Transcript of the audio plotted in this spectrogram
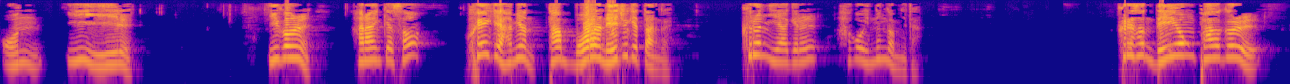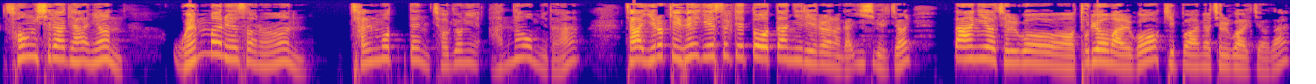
온 이 일, 이걸 하나님께서 회개하면 다 몰아내주겠다는 거예요. 그런 이야기를 하고 있는 겁니다. 그래서 내용 파악을 성실하게 하면 웬만해서는 잘못된 적용이 안 나옵니다. 자, 이렇게 회개했을 때 또 어떤 일이 일어나는가? 21절. 땅이여 즐거 두려워 말고 기뻐하며 즐거할지어다.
